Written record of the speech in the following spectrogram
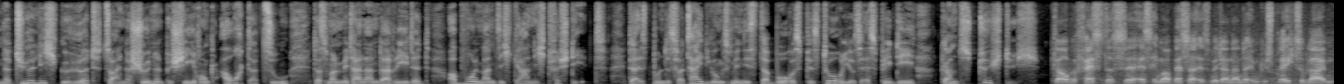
Natürlich gehört zu einer schönen Bescherung auch dazu, dass man miteinander redet, obwohl man sich gar nicht versteht. Da ist Bundesverteidigungsminister Boris Pistorius SPD ganz tüchtig. Ich glaube fest, dass äh, es immer besser ist, miteinander im Gespräch zu bleiben,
